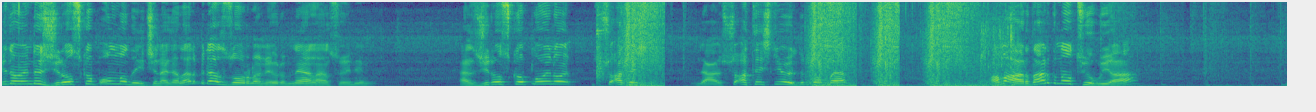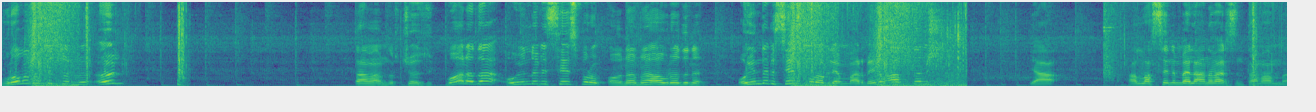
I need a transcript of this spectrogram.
Bir de oyunda jiroskop olmadığı için agalar biraz zorlanıyorum. Ne yalan söyleyeyim. Yani jiroskopla oyun oyn... Şu ateş... Ya şu ateşliyi öldür bomba. Ama ardı ardına atıyor bu ya. Vuramadım bir türlü. Öl. Tamamdır çözdük. Bu arada oyunda bir ses problem... Ananı avradını. Oyunda bir ses problemi var. Benim attığım... Ya Allah senin belanı versin tamam mı?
